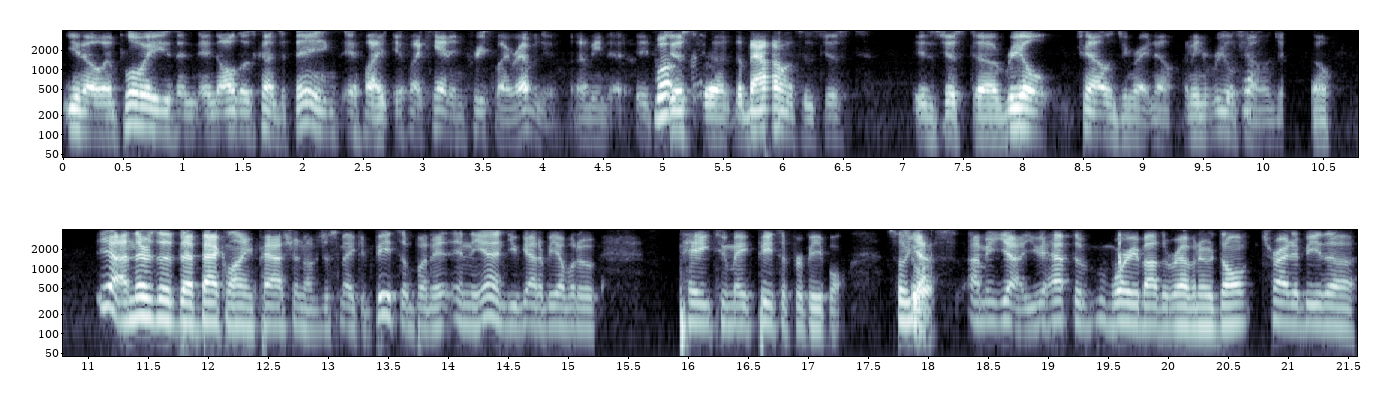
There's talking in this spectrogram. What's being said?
you know employees and, and all those kinds of things if i if i can't increase my revenue i mean it's well, just uh, the balance is just is just uh, real challenging right now i mean real challenging so yeah and there's a, that backlying passion of just making pizza but in, in the end you got to be able to pay to make pizza for people So sure. yes, I mean, yeah, you have to worry about the revenue. Don't try to be the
